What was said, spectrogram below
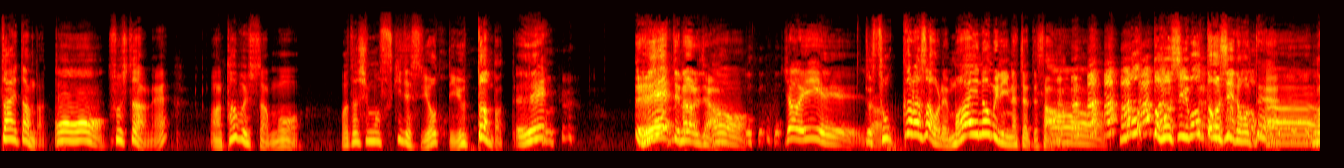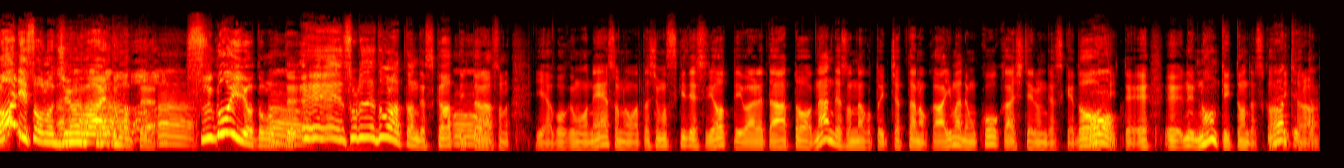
伝えたんだって。そしたらね田淵さんも私も好きですよって言ったんだって。え？えー？ってなるじゃん。うん。じゃあいい。よいいよでそっからさ俺前のめりになっちゃってさもっと欲しいもっと欲しいと思って何その純愛と思っうん。てすごいよと思ってうん。えー、それでどうなったんですかって言ったうん。らそのいや僕もねその私も好きですよって言われた後なんでそんなこと言っちゃったのか今でも後悔してるんですけどって言ってええねなんて言ったんですか？って言ったら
